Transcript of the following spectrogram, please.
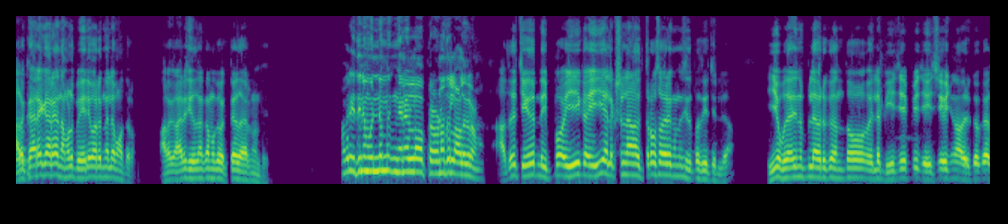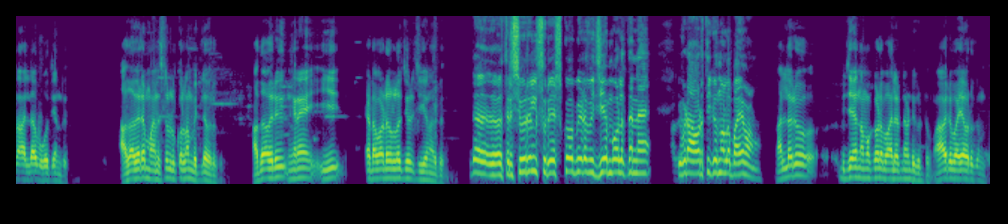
ആൾക്കാരൊക്കെ അറിയാം. നമ്മൾ പേര് പറയുന്നില്ല മാത്രം. ആൾക്കാർ ചെയ്തൊക്കെ നമുക്ക് വ്യക്തത ധാരണ ഉണ്ട് അവർ ഇതിനു മുന്നും ഇങ്ങനെയുള്ള പ്രവണതയുള്ള ആളുകളാണോ? അത് ചെയ്തിട്ടുണ്ട്. ഇപ്പോൾ ഈ ഈ ഇലക്ഷനിലാണ് ഇത്ര ദിവസം അവരൊന്നും ചെയ്ത് പ്രതികരിച്ചില്ല ഈ ഉപതെരഞ്ഞെടുപ്പിൽ അവർക്ക് എന്തോ ഇല്ല ബി ജെ പി ജയിച്ചു കഴിഞ്ഞാൽ അവർക്കൊക്കെ നല്ല ബോധ്യമുണ്ട്. അത് അവരെ മനസ്സിൽ ഉൾക്കൊള്ളാൻ പറ്റില്ല അവർക്ക്. അത് അവർ ഇങ്ങനെ ഈ ഇടപാടുകൾ ചെയ്യണം അവർ ഇത് തൃശ്ശൂരിൽ സുരേഷ് ഗോപിയുടെ വിജയം പോലെ തന്നെ ഇവിടെ ആവർത്തിക്കുന്നുള്ള ഭയമാണോ? നല്ലൊരു വിജയം നമുക്കിവിടെ ബാലറ്റിന് വേണ്ടി കിട്ടും. ആ ഒരു ഭയം അവർക്കുണ്ട്.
